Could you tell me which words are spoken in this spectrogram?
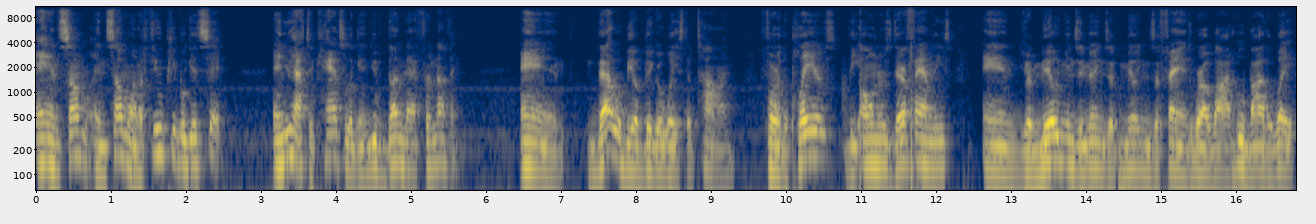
and some and someone, a few people get sick, and you have to cancel again, you've done that for nothing. And that would be a bigger waste of time for the players, the owners, their families, and your millions and millions of millions of fans worldwide who by the way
